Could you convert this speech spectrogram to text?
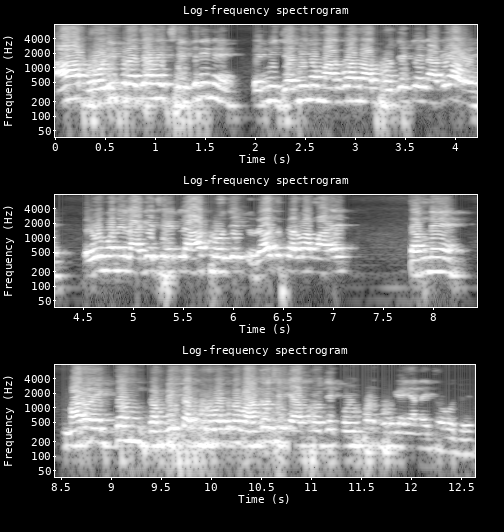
આ ભોળી પ્રજાને છેતરીને એમની જમીનો માંગવાનો આ પ્રોજેક્ટ લઈને આવ્યા હોય, એવું મને લાગે છે એટલે આ પ્રોજેક્ટ રદ કરવા મારે તમને મારો એકદમ ગંભીરતાપૂર્વકનો વાંધો છે કે આ પ્રોજેક્ટ કોઈ પણ ભોગે અહીંયા નહીં થવો જોઈએ.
